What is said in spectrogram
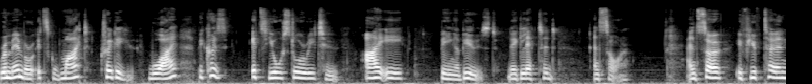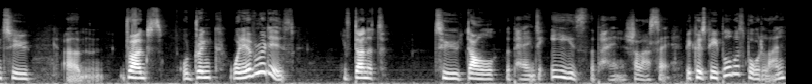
remember it might trigger you. Why? Because it's your story too, i.e being abused, neglected, and so on. And so if you've turned to um, drugs or drink, whatever it is, you've done it to dull the pain, to ease the pain, shall I say, because people with borderline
